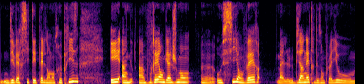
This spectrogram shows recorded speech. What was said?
une diversité telle dans l'entreprise, et un, vrai engagement aussi envers bah, le bien-être des employés au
